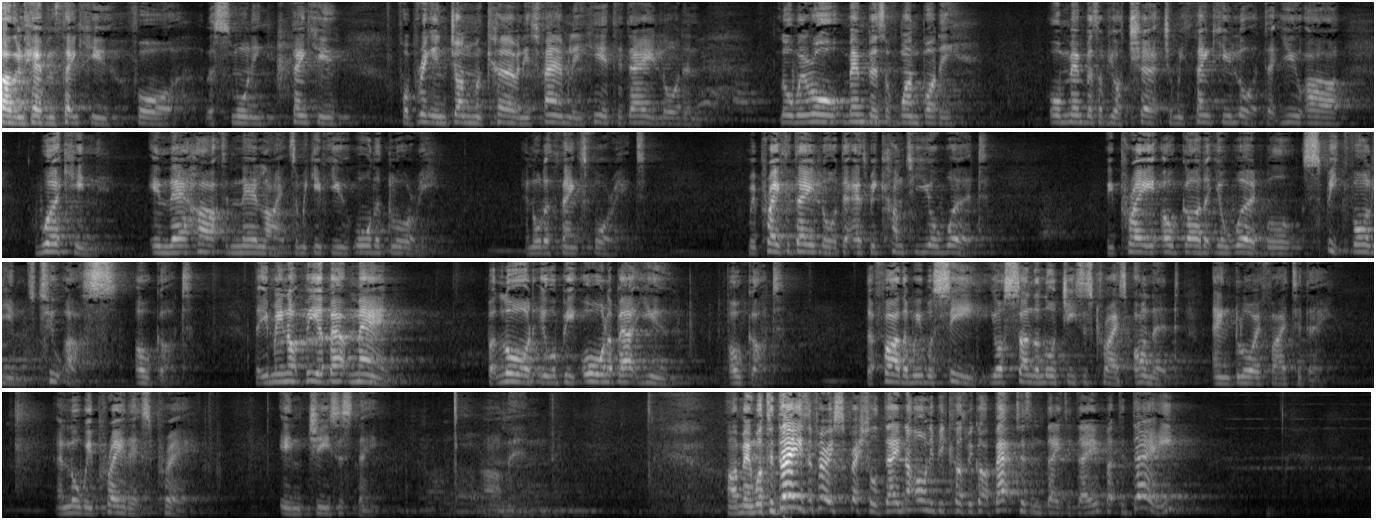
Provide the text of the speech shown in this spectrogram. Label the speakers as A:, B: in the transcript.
A: Father in heaven, thank you for this morning. Thank you for bringing John McCurr and his family here today, Lord. And Lord, we're all members of one body, all members of your church. And we thank you, Lord, that you are working in their hearts and their lives. And we give you all the glory and all the thanks for it. We pray today, Lord, that as we come to your word, we pray, oh God, that your word will speak volumes to us, oh God. That it may not be about man, but Lord, it will be all about you, oh God. That, Father, we will see your Son, the Lord Jesus Christ, honored and glorified today. And Lord, we pray this prayer in Jesus' name. Amen. Amen. Well, today is a very special day, not only because we've got baptism day today, but today,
